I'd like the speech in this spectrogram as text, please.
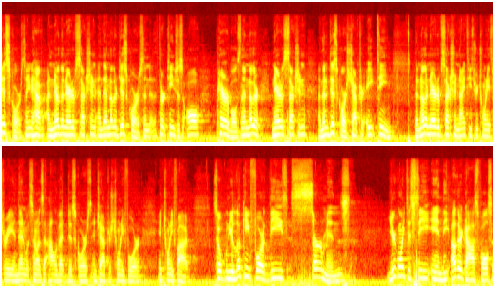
discourse. Then you have another narrative section, and then another discourse. And 13 is just all parables. And then another narrative section, and then a discourse, chapter 18. Then another narrative section, 19 through 23, and then what's known as the Olivet Discourse in chapters 24 and 25. So when you're looking for these sermons, you're going to see in the other Gospels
